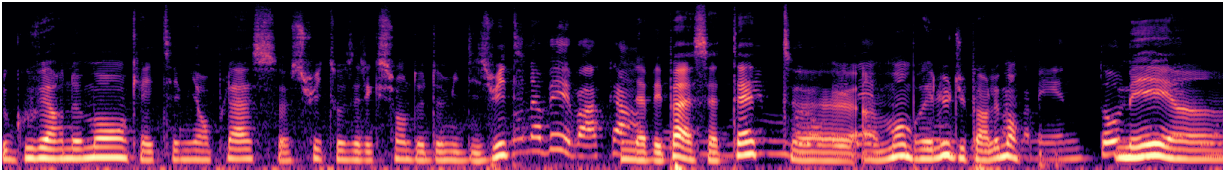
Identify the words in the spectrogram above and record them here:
le gouvernement qui a été mis en place suite aux élections de 2018, il n'avait pas à sa tête euh, un membre élu du Parlement, mais un,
